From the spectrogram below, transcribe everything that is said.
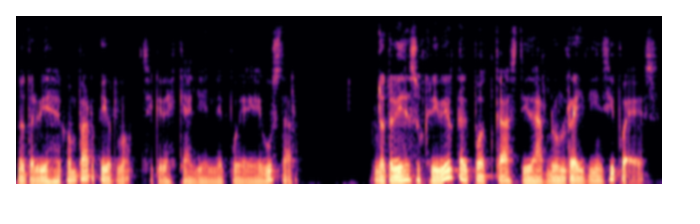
No te olvides de compartirlo si crees que a alguien le puede gustar. No te olvides de suscribirte al podcast y darle un rating si puedes,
